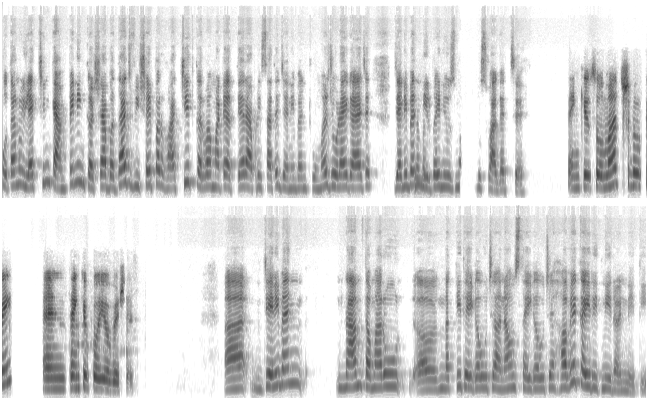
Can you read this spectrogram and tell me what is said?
પોતાનું ઇલેક્શન કેમ્પેનિંગ કરશે? આ બધા જ વિષય પર વાતચીત કરવા માટે અત્યારે આપણી સાથે જેનીબેન ઠુમર જોડાઈ ગયા છે. જેનીબેન. નિર્ભય ન્યૂઝમાં સ્વાગત છે. Thank you so much Gopi and thank you for your wishes જેનીબેન નામ તમારું નક્કી થઈ ગયું છે અનાઉન્સ થઈ ગયું છે, હવે કઈ રીતની રણનીતિ?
